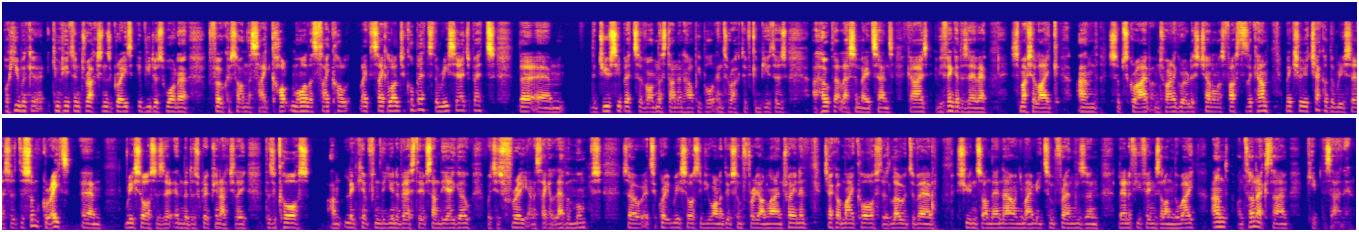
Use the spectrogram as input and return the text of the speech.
But human computer interaction is great if you just want to focus on the psycho more the psycho like psychological bits, the research bits, the um the juicy bits of understanding how people interact with computers. I hope that lesson made sense. Guys, if you think I deserve it, smash a like and subscribe. I'm trying to grow this channel as fast as I can. Make sure you check out the resources. There's some great um, resources in the description actually. There's a course I'm linking from the University of San Diego, which is free and it's like 11 months. So it's a great resource if you want to do some free online training. Check out my course. There's loads of uh, students on there now and you might meet some friends and learn a few things along the way. And until next time, keep designing.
